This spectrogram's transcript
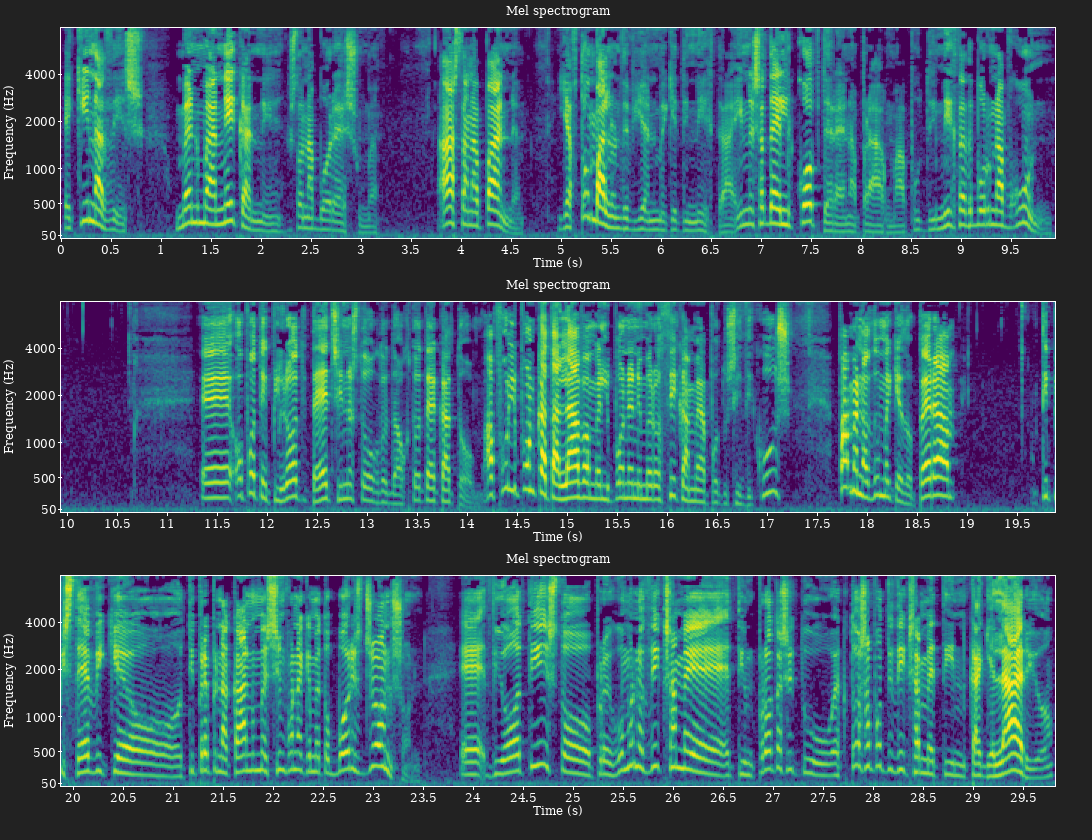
εκεί να δεις, μένουμε ανίκανοι στο να μπορέσουμε. Άστα να πάνε. Γι' αυτό μάλλον δεν βγαίνουμε και τη νύχτα. Είναι σαν τα ελικόπτερα ένα πράγμα που τη νύχτα δεν μπορούν να βγουν. Ε, οπότε η πληρότητα έτσι είναι στο 88%. Αφού λοιπόν καταλάβαμε, λοιπόν ενημερωθήκαμε από τους ειδικούς, πάμε να δούμε και εδώ πέρα τι πιστεύει και ο, τι πρέπει να κάνουμε σύμφωνα και με τον Μπόρις Τζόνσον. Ε, διότι στο προηγούμενο δείξαμε την πρόταση του, εκτός από ότι δείξαμε την καγκελάριο,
